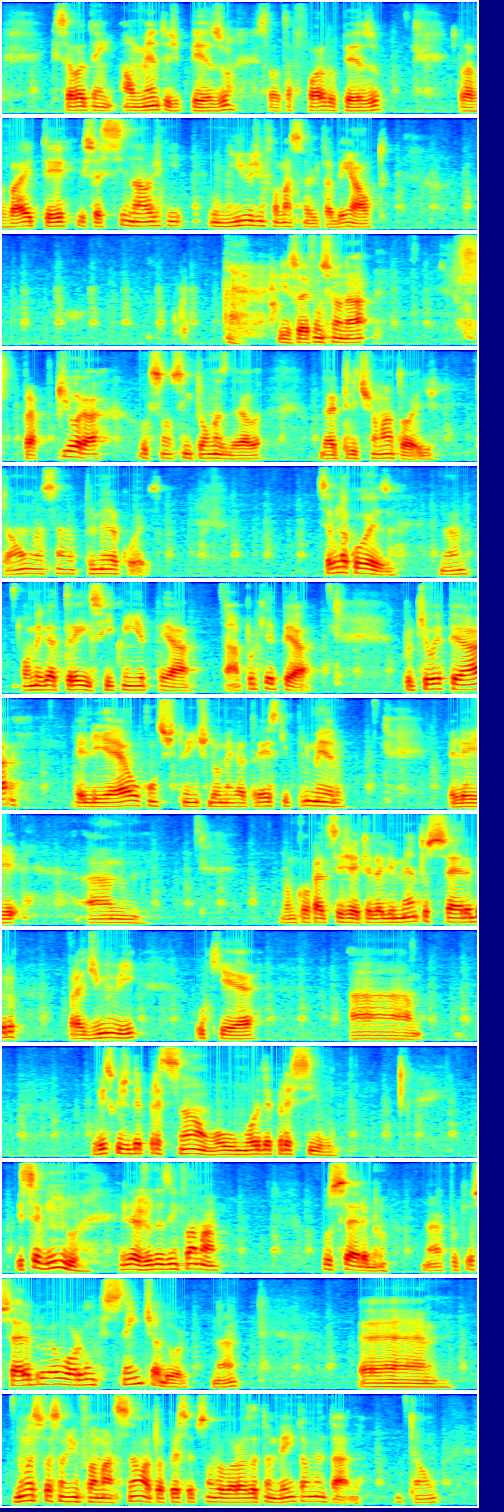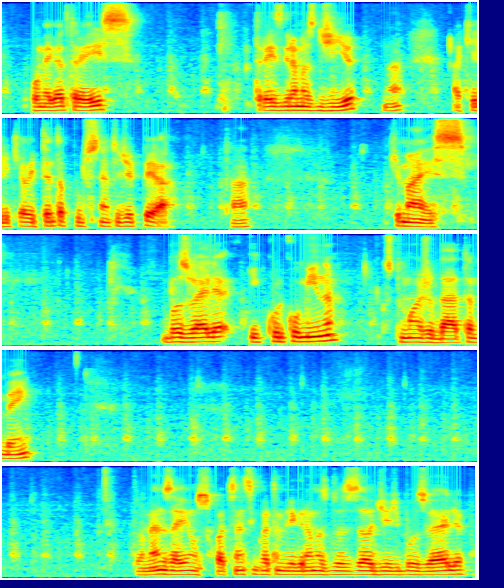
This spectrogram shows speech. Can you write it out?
que se ela tem aumento de peso, se ela está fora do peso, ela vai ter, isso é sinal de que o nível de inflamação está bem alto. Isso vai funcionar para piorar o que são os sintomas dela da artrite reumatoide. Então, essa é a primeira coisa. Segunda coisa, né? ômega 3 rico em EPA. Tá? Por que EPA? Porque o EPA ele é o constituinte do ômega 3 que, primeiro, ele. Um, vamos colocar desse jeito: ele alimenta o cérebro para diminuir o que é a o risco de depressão ou humor depressivo. E segundo, ele ajuda a desinflamar o cérebro, né? porque o cérebro é o órgão que sente a dor. Né? É, numa situação de inflamação, a tua percepção dolorosa também está aumentada. Então, ômega 3, 3 gramas dia, né? aquele que é 80% de EPA. Tá? Que mais? Boswellia e curcumina costumam ajudar também. Pelo menos aí uns 450 miligramas duas vezes ao dia de boswellia,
